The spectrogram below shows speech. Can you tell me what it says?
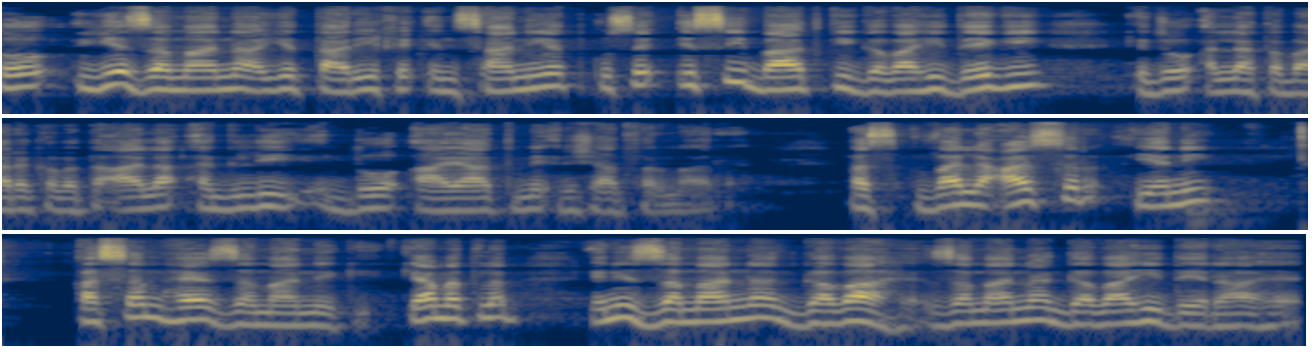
تو یہ زمانہ، یہ تاریخ انسانیت اسے اسی بات کی گواہی دے گی کہ جو اللہ تبارک و تعالی اگلی دو آیات میں ارشاد فرما رہا ہے۔ بس والعصر یعنی قسم ہے زمانے کی۔ کیا مطلب؟ یعنی زمانہ گواہ ہے، زمانہ گواہی دے رہا ہے۔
